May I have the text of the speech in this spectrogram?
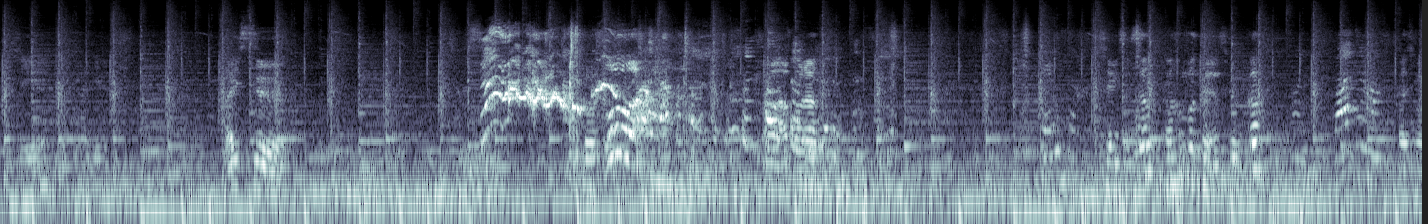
다시, 다시. 나이스. 우와! 어, 아빠랑 재밌었어? 그럼 한 번 더 연습해볼까? 마지막. 마지막.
